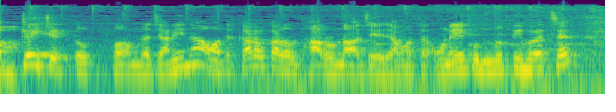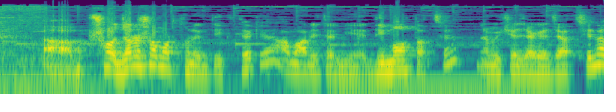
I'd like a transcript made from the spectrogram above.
আপডেটেড তথ্য আমরা জানি না। আমাদের কারও কারও ধারণা যে জামাতের অনেক উন্নতি হয়েছে। জনসমর্থনের দিক থেকে আমার এটা নিয়ে দ্বিমত আছে। আমি সে জায়গায় যাচ্ছি না,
